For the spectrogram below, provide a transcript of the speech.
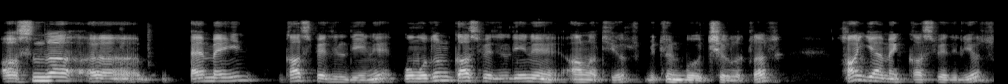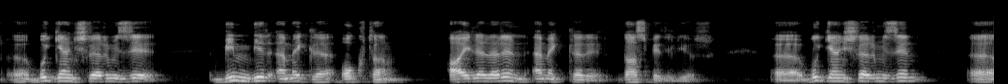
Aslında e, emeğin gasp edildiğini, umudun gasp edildiğini anlatıyor bütün bu çığlıklar. Hangi emek gasp ediliyor? E, bu gençlerimizi bin bir emekle okutan ailelerin emekleri gasp ediliyor. E, bu gençlerimizin e,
